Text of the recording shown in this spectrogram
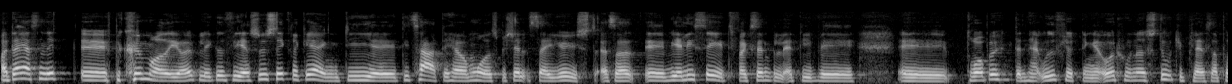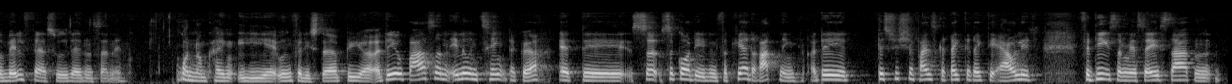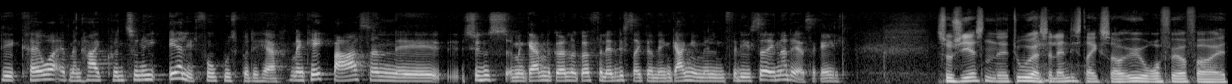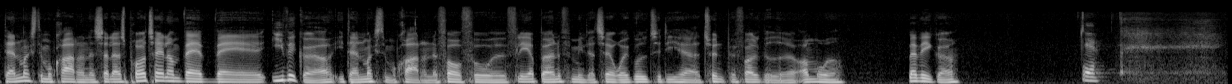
Og der er jeg sådan lidt øh, bekymret i øjeblikket, fordi jeg synes ikke, at regeringen de, øh, de tager det her område specielt seriøst. Altså, øh, vi har lige set for eksempel, at de vil øh, droppe den her udflytning af 800 studiepladser på velfærdsuddannelserne rundt omkring i, øh, uden for de større byer. Og det er jo bare sådan endnu en ting, der gør, at øh, så, så går det i den forkerte retning. Og det, det synes jeg faktisk er rigtig, rigtig ærgerligt. Fordi, som jeg sagde i starten, det kræver, at man har et kontinuerligt fokus på det her. Man kan ikke bare sådan øh, synes, at man gerne vil gøre noget godt for landdistrikterne en gang imellem, fordi så ender det altså galt. Susie Jessen, øh, du er altså landdistrikts- og ø-ordfører for øh, Danmarksdemokraterne, så lad os prøve at tale om, hvad, hvad I vil gøre i Danmarksdemokraterne for at få øh, flere børnefamilier til at rykke ud til de her tyndt befolkede områder. Hvad vil I gøre? Ja.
